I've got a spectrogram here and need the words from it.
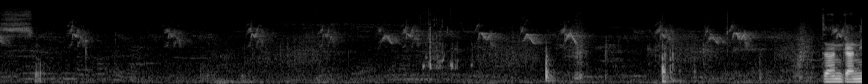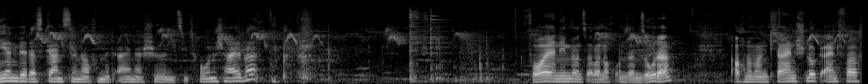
So. Dann garnieren wir das Ganze noch mit einer schönen Zitronenscheibe. Vorher nehmen wir uns aber noch unseren Soda. Auch nochmal einen kleinen Schluck einfach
